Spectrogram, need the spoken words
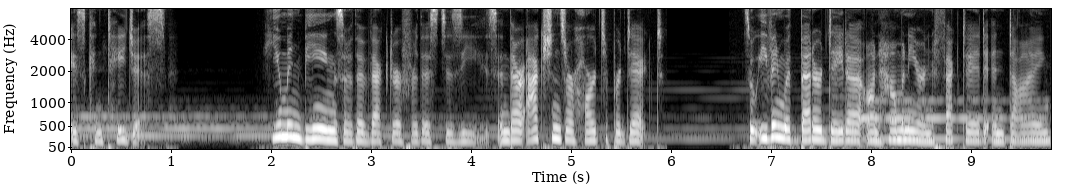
is contagious. Human beings are the vector for this disease, and their actions are hard to predict. So, even with better data on how many are infected and dying,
